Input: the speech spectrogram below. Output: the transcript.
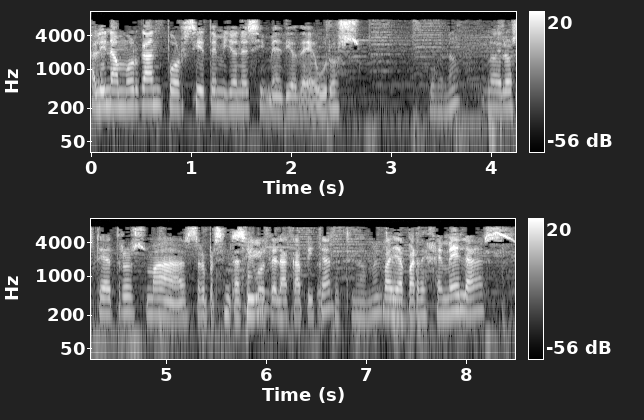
a Nina Morgan por siete millones y medio de euros. Bueno. Uno de los teatros más representativos Sí, de la capital. Vaya par de gemelas.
